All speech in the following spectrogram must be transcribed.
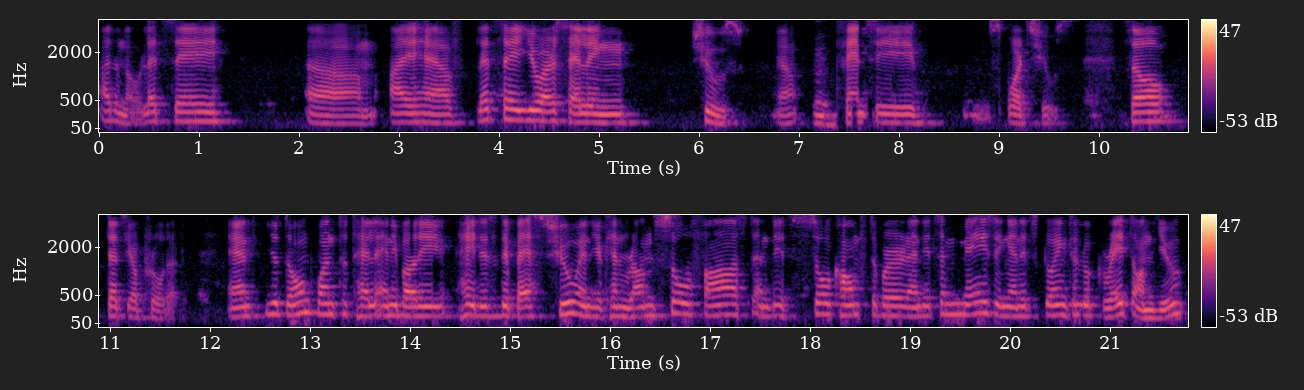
I don't know, let's say um, I have, let's say you are selling shoes, yeah, Hmm. fancy sports shoes. So that's your product. And you don't want to tell anybody, hey, this is the best shoe and you can run so fast and it's so comfortable and it's amazing and it's going to look great on you.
